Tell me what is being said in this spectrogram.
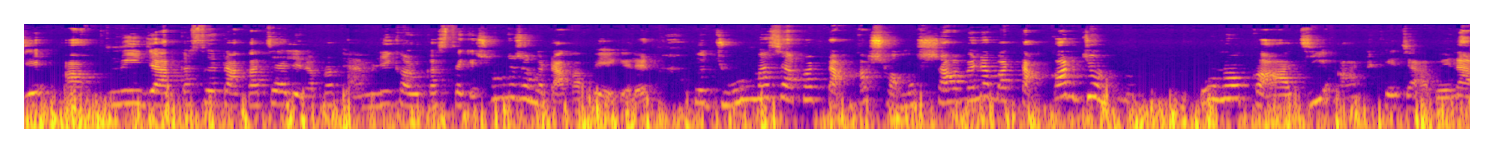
যে আপনি যার কাছ থেকে টাকা চাইলেন, আপনার ফ্যামিলি কারোর কাছ থেকে সঙ্গে সঙ্গে টাকা পেয়ে গেলেন। তো জুন মাসে আপনার টাকার সমস্যা হবে না বা টাকার জন্য কোনো কাজই আটকে যাবে না।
